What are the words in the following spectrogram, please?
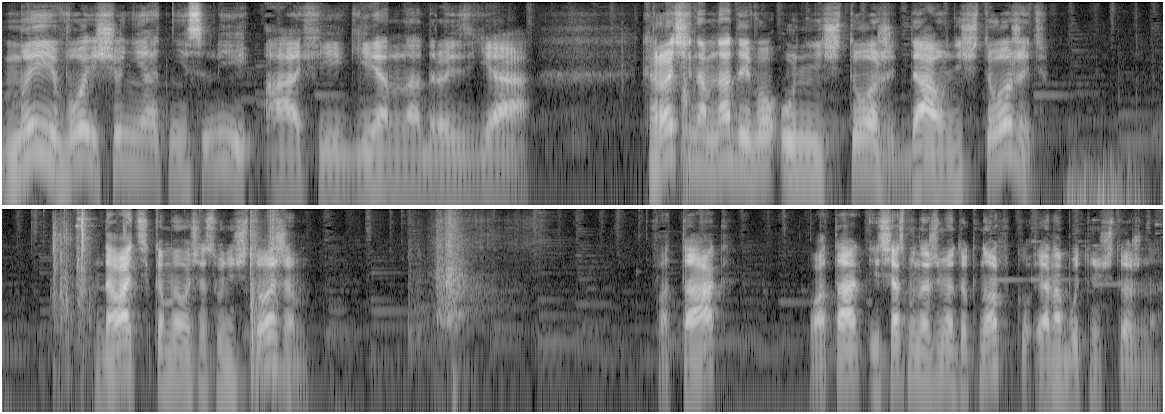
Мы его еще не отнесли. Офигенно, друзья. Короче, нам надо его уничтожить. Да, уничтожить. Давайте-ка мы его сейчас уничтожим. Вот так. Вот так. И сейчас мы нажмем эту кнопку, и она будет уничтожена.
